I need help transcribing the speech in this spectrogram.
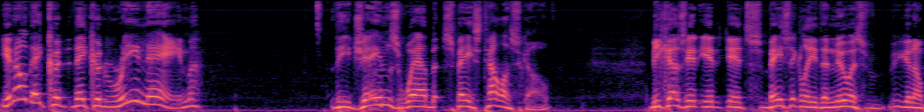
You know, they could they could rename the James Webb Space Telescope because it, it it's basically the newest you know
